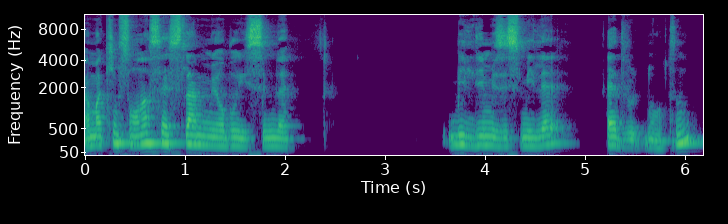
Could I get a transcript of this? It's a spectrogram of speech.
ama kimse ona seslenmiyor bu isimle bildiğimiz ismiyle Edward Norton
